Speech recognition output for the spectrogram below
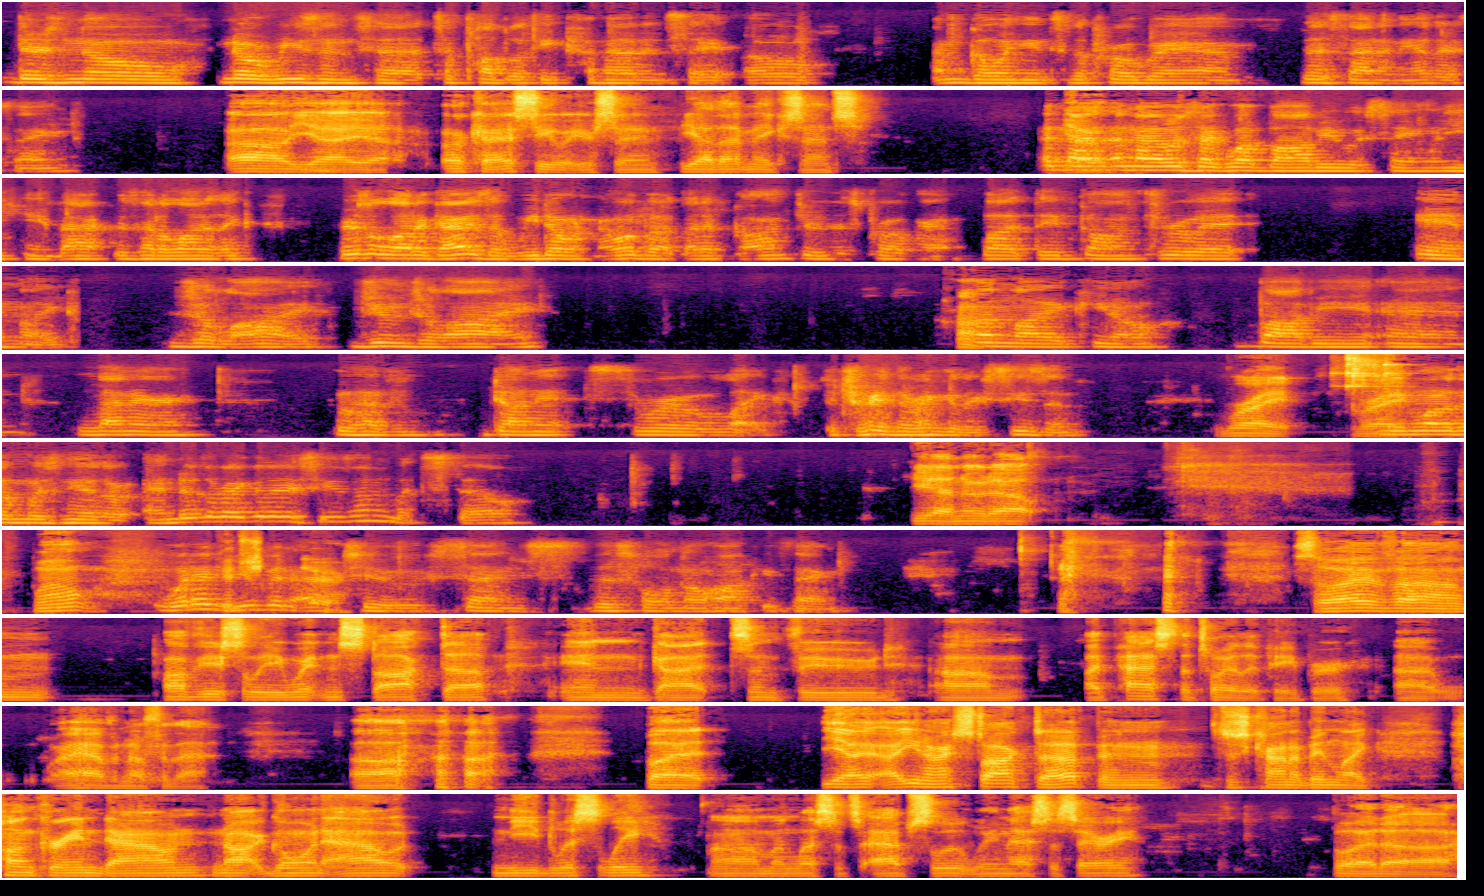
there's no no reason to to publicly come out and say, "Oh, I'm going into the program, this, that, and the other thing." Oh, yeah, yeah. Okay, I see what you're saying. Yeah, that makes sense. And that Yeah. and that was like what Bobby was saying when he came back. Was that a lot of like there's a lot of guys that we don't know about that have gone through this program, but they've gone through it in like July, June, July. Huh. Unlike, you know, Bobby and Leonard who have done it through like the during the regular season. Right, I right. mean one of them was near the end of the regular season, but still. Yeah, no doubt. Well, What have you been there. up to since this whole no hockey thing? So I've um obviously went and stocked up and got some food. Um I passed the toilet paper. Uh I have enough of that. Uh but yeah, I, you know, I stocked up and just kind of been like hunkering down, not going out needlessly um, unless it's absolutely necessary. But uh,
